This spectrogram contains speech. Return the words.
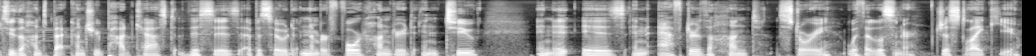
Welcome to the Hunt Country podcast. This is episode number 402, and it is an after the hunt story with a listener just like you.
